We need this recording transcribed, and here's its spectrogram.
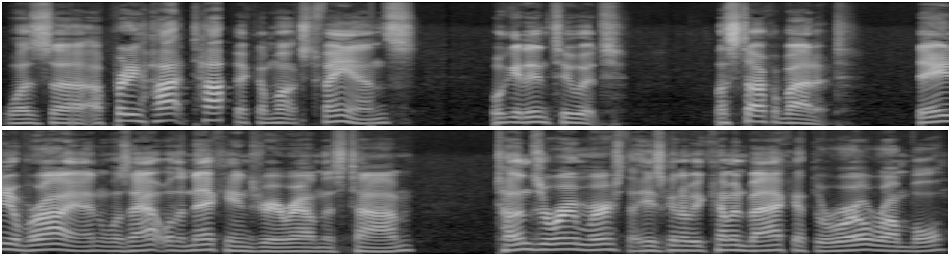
was uh, a pretty hot topic amongst fans. We'll get into it. Let's talk about it. Daniel Bryan was out with a neck injury around this time. Tons of rumors that he's going to be coming back at the Royal Rumble.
